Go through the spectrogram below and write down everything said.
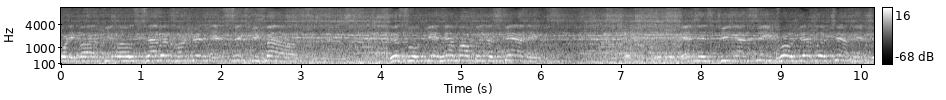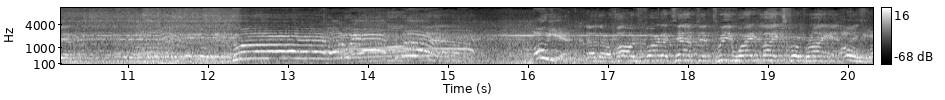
345 kilos, 760 pounds. This will get him up in the standings in this GNC Pro Deadlift Championship. Come on! All the way! Come on! Oh yeah! Another hard fought attempt and three white lights for Brian. Oh yeah!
